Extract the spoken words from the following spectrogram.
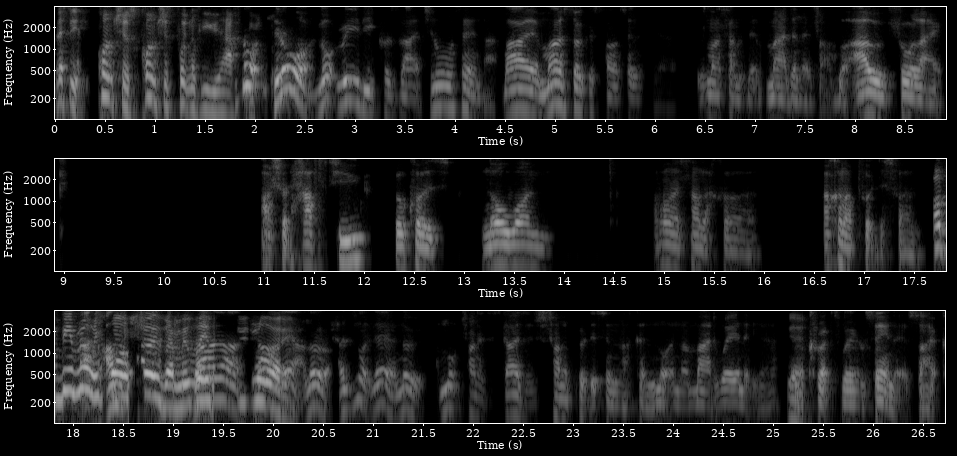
let's say conscious, conscious point of view, you have to? you know what? Not really, because like, you know what I'm saying? Like, my my circumstance yeah, this might sound a bit mad in it, but I would feel like I should have to because no one. I don't want to sound like a how can I put this, fam? Oh, be real, uh, it's not show, man. No, no, no, yeah, no, it's not there. No, I'm not trying to disguise it. Just trying to put this in like a not in a mad way, in it, yeah, yeah. The correct way of saying it. It's like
